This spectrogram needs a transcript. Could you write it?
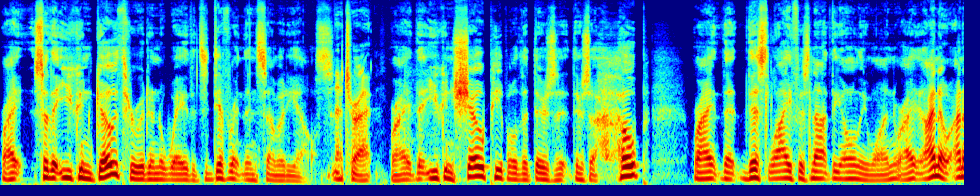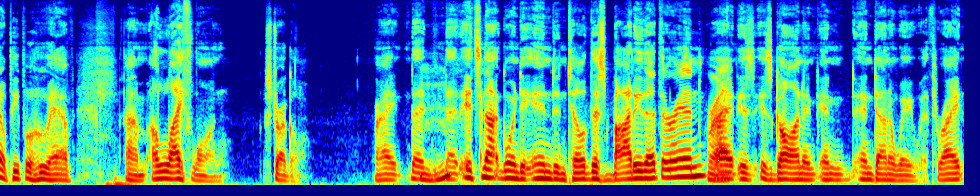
right? So that you can go through it in a way that's different than somebody else. That's right. Right? That you can show people that there's a there's a hope, right? That this life is not the only one, right? I know I know people who have um, a lifelong struggle, right? That Mhm. that it's not going to end until this body that they're in, right, Right. is, is gone and, and, and done away with, right?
